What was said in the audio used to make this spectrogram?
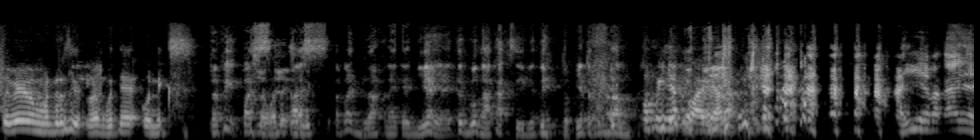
tapi memang bener sih rambutnya unik. Tapi pas pas apa draft night dia ya itu gue ngakak sih gitu. Topinya terbang. Topinya pelayan. iya makanya.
